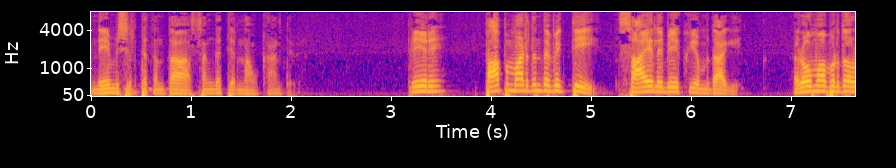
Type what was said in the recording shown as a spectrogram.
ನೇಮಿಸಿರ್ತಕ್ಕಂಥ ಸಂಗತಿಯನ್ನು ನಾವು ಕಾಣ್ತೇವೆ. ಪ್ರಿಯರೇ, ಪಾಪ ಮಾಡಿದಂಥ ವ್ಯಕ್ತಿ ಸಾಯಲೇಬೇಕು ಎಂಬುದಾಗಿ. ರೋಮಾಬುರದ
